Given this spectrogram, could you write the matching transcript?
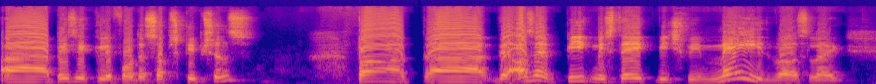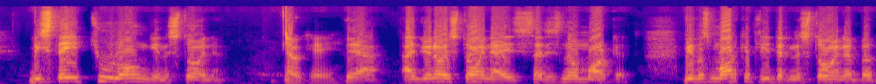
uh, basically for the subscriptions but uh, the other big mistake which we made was like we stayed too long in estonia Okay. yeah and you know estonia is there is no market we was market leader in estonia but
